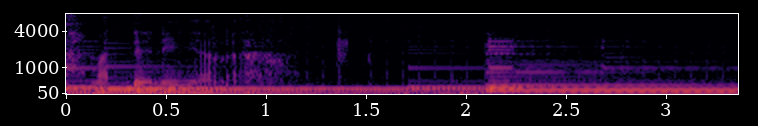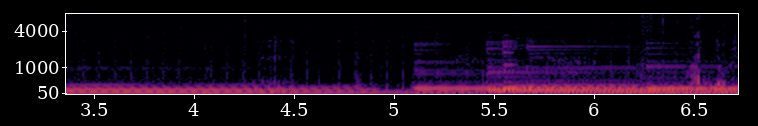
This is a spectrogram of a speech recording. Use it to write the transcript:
Ahmad Dhani nya lah. Hmm. waduh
